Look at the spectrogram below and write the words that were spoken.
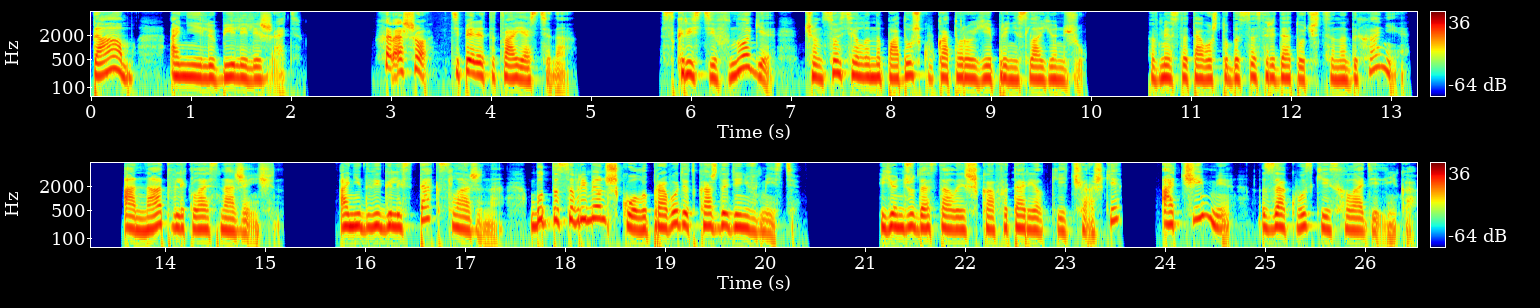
там они и любили лежать. «Хорошо, теперь это твоя стена». Скрестив ноги, Чунсо села на подушку, которую ей принесла Юнджу. Вместо того, чтобы сосредоточиться на дыхании, она отвлеклась на женщин. Они двигались так слаженно, будто со времен школы проводят каждый день вместе. Юнджу достала из шкафа тарелки и чашки, а Чимми — закуски из холодильника.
